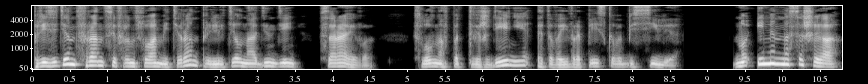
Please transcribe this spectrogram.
президент Франции Франсуа Миттеран прилетел на один день в Сараево, словно в подтверждение этого европейского бессилия. Но именно США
